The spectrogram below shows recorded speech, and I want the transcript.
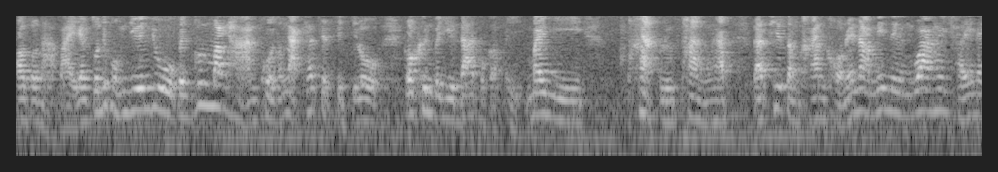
เอาตัวหนาไป อย่างตัวที่ผมยืนอยู่เป็นรุ่นมาตรฐานขนน้ำหนักแค่ 70กิโลก็ขึ้นไปยืนได้ปกติ ไม่มีหักหรือพังครับ และที่สำคัญขอแนะนำนิดนึงว่าให้ใช้ใน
